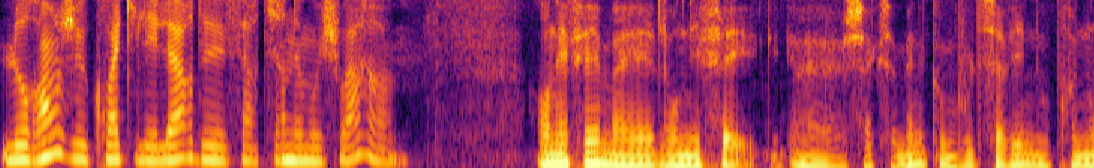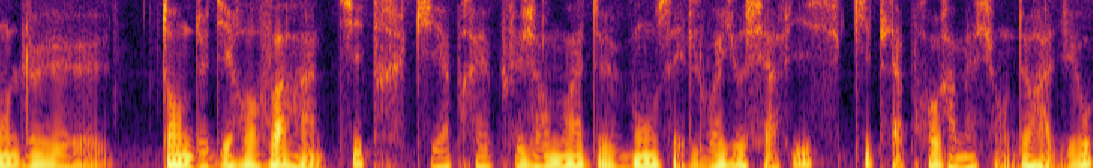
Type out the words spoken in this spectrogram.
Laurent, je crois qu'il est l'heure de sortir nos mouchoirs. En effet, Maëlle, en effet, euh, chaque semaine, comme vous le savez, nous prenons le temps de dire au revoir à un titre qui, après plusieurs mois de bons et loyaux services, quitte la programmation de radio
